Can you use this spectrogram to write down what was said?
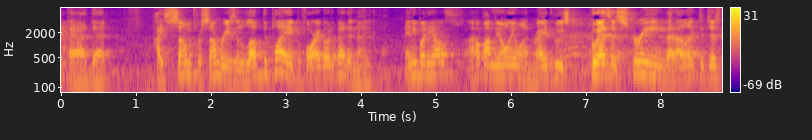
iPad that I some for some reason love to play before I go to bed at night. Anybody else? I hope I'm the only one, right? Who's who has a screen that I like to just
